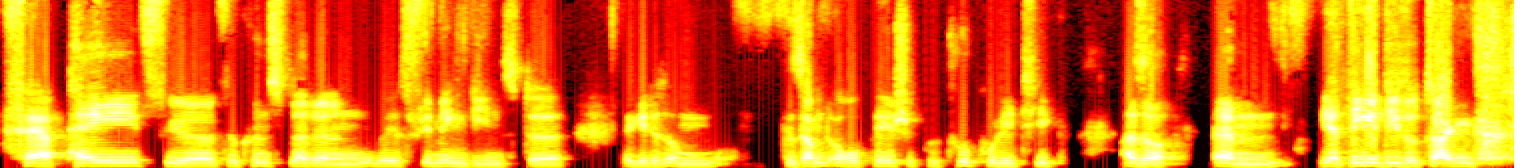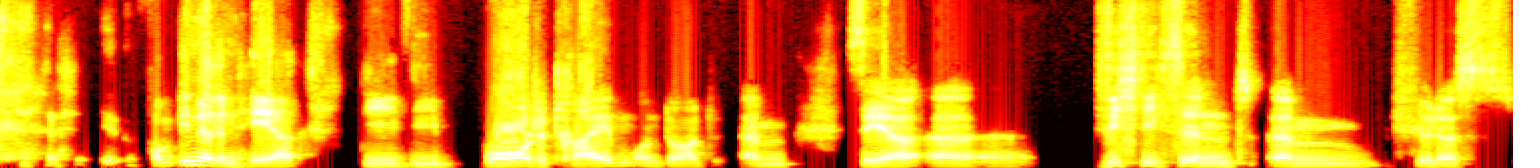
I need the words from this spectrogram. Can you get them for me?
Fair Pay für, für Künstlerinnen über die Streamingdienste, da geht es um gesamteuropäische Kulturpolitik. Also ähm, ja Dinge, die sozusagen vom Inneren her die die Branche treiben und dort ähm, sehr äh, wichtig sind ähm, für das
